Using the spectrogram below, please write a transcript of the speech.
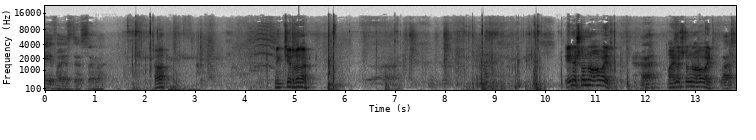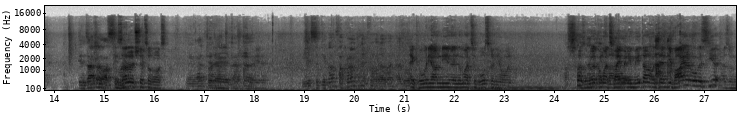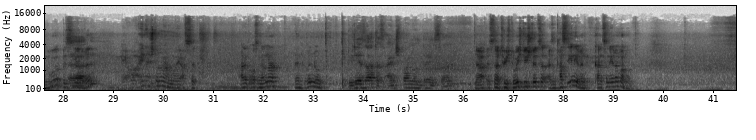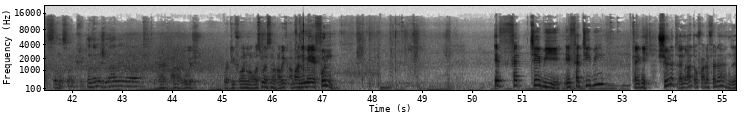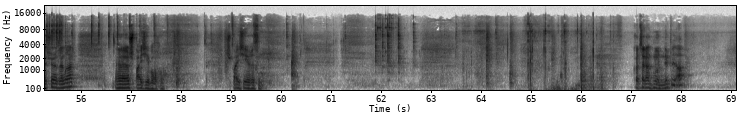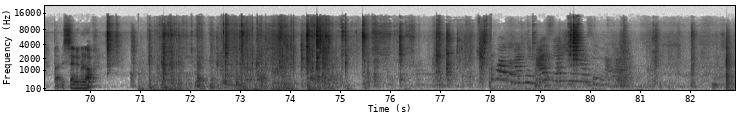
Jacke verheißt das, aber. Ja. Liegt hier drinne. Eine Stunde Arbeit. Hä? Eine Stunde Arbeit. Was? Den Sattel Die rauszumachen? Sattelstütze raus. Ja, was, der, Schwede. Wie ist das gekommen? Verkrümmt einfach oder was? Also, Ich glaube, die haben die eine Nummer zu groß drin gehauen. so, Also dann 0,2 einfach- Millimeter und dann die war ja nur bis hier, also nur bis hier Ja. drin. Ja, eine Stunde haben wir geastet. Alles auseinander, dann drin und Wie dir sagt, das Einspannen und Dings. wa? ja, ist natürlich durch die Stütze, also passt eh nicht drin. Kannst du nicht drin machen. Achso, muss man, kriegt man so eine Schmale überhaupt? Ja, klar, logisch. Wollte die vorhin mal ausmessen, habe ich aber nicht mehr gefunden. Effetibi. Effetibi? Kenn ich nicht. Schönes Rennrad auf alle Fälle. Ein sehr schönes Rennrad. Äh, Speiche gebrochen. Speiche gerissen. Gott sei Dank nur ein Nippel ab. Da ist der Nippel ab. vorbereiten, denn alles sehr schön aussieht.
